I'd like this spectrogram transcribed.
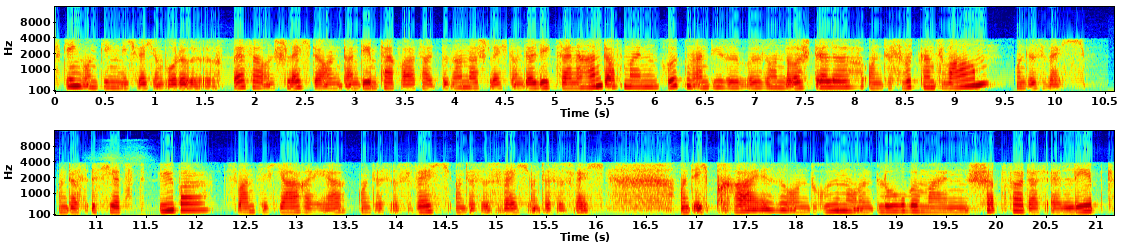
es ging und ging nicht weg und wurde besser und schlechter. Und an dem Tag war es halt besonders schlecht. Und er legt seine Hand auf meinen Rücken an diese besondere Stelle und es wird ganz warm und ist weg. Und das ist jetzt über 20 Jahre her und es ist weg und es ist weg und es ist weg. Und ich preise und rühme und lobe meinen Schöpfer, dass er lebt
